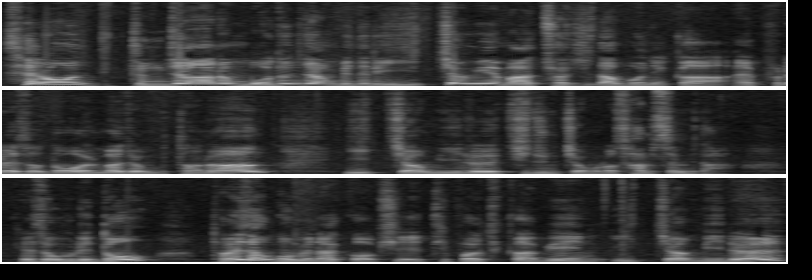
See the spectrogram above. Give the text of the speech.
새로운 등장하는 모든 장비들이 2.2에 맞춰지다 보니까 애플에서도 얼마 전부터는 2.2를 기준점으로 삼습니다. 그래서 우리도 더 이상 고민할 거 없이 디폴트 값인 2.2를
